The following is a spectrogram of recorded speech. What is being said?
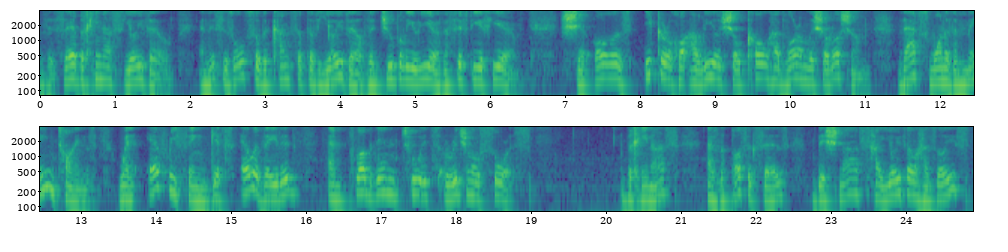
And this is also the concept of Yovel, the Jubilee year, the 50th year. She'oz ikar ho'aliyah shel kol hadvoram l'shoroshim. That's one of the main times when everything gets elevated and plugged into its original source. Bechinas, as the pasuk says, Bishnas hayovel hazois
